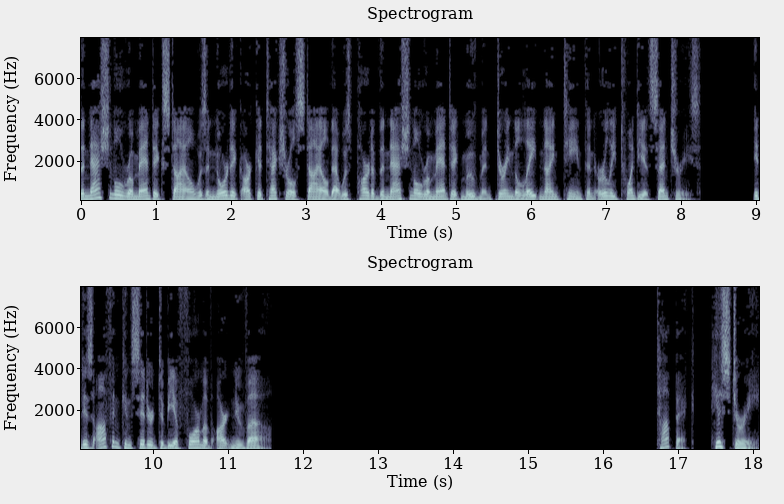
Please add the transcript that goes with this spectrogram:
The National Romantic style was a Nordic architectural style that was part of the National Romantic movement during the late 19th and early 20th centuries. It is often considered to be a form of Art Nouveau. History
